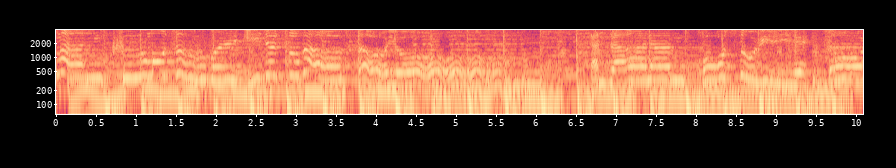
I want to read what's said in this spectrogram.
다정한 그 모습을 잊을 수가 없어요. 잔잔한 호수 위에 떠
